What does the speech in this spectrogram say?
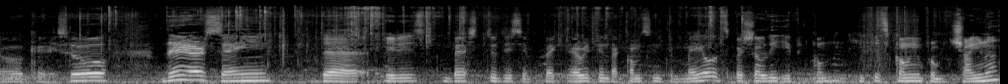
Okay, so they are saying that it is best to disinfect everything that comes in the mail, especially if it come, if it's coming from China.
